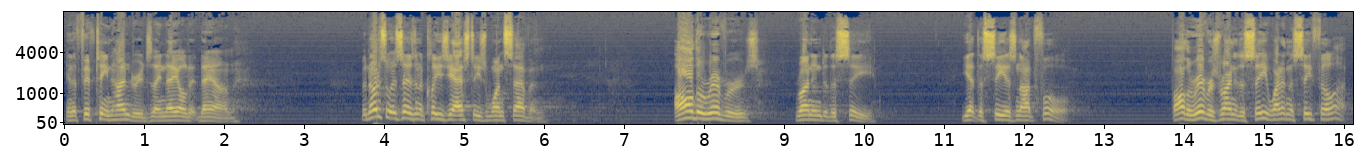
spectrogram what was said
In the 1500s, they nailed it down. But notice what it says in Ecclesiastes 1 7. All the rivers run into the sea, yet the sea is not full. If all the rivers run into the sea, why didn't the sea fill up?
